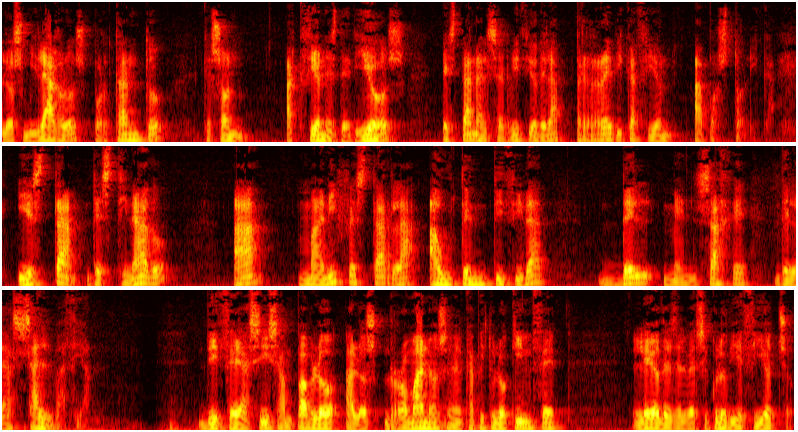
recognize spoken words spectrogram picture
Los milagros, por tanto, que son acciones de Dios, están al servicio de la predicación apostólica y está destinado a manifestar la autenticidad del mensaje de la salvación. Dice así San Pablo a los romanos en el capítulo 15, leo desde el versículo 18.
